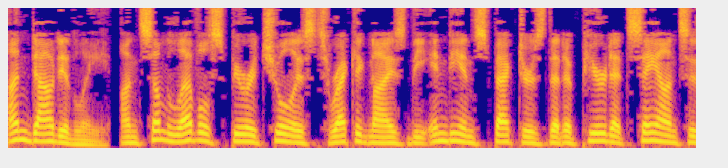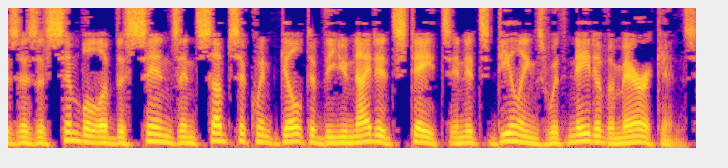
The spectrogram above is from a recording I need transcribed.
Undoubtedly, on some level spiritualists recognized the Indian specters that appeared at seances as a symbol of the sins and subsequent guilt of the United States in its dealings with Native Americans.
